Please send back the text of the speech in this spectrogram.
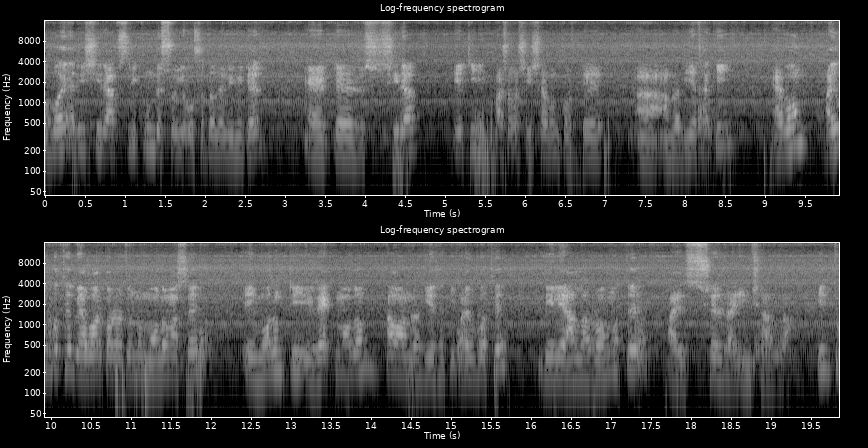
অভয়ারিস্ট সিরাপ শ্রীকুণ্ডেশ্বরী ঔষধালয় লিমিটেড এর সিরাপ এটি পাশাপাশি সেবন করতে আমরা দিয়ে থাকি এবং বায়ুপথে ব্যবহার করার জন্য মলম আছে। এই মলমটি র্যাক মলম, তাও আমরা দিয়ে থাকি বায়ুপথে দিলে আল্লাহর রহমতে পাইলস সেরে যায়, ইনশাআল্লাহ। কিন্তু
